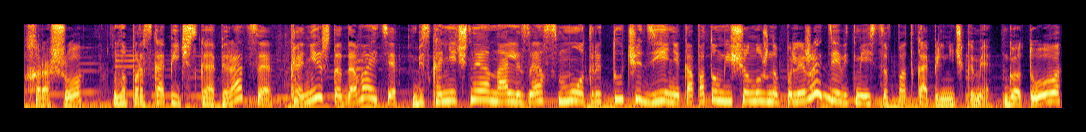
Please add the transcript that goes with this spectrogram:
Хорошо. Лапароскопическая операция? Конечно, давайте. Бесконечные анализы, осмотры, туча денег, а потом еще нужно полежать 9 месяцев под капельничками. Готово.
